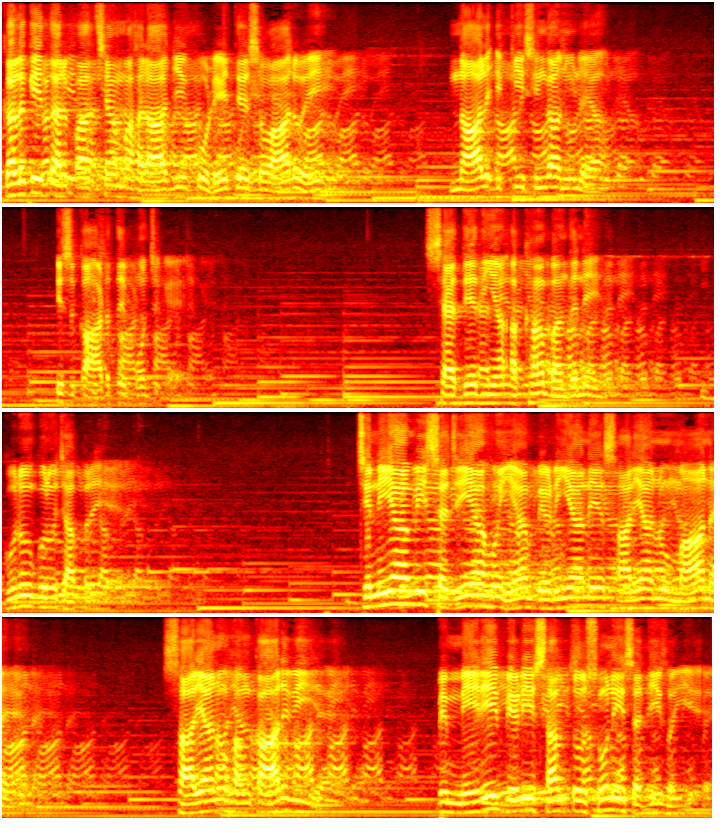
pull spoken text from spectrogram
ਕਲਗੀਧਰ ਪਾਤਸ਼ਾਹ ਮਹਾਰਾਜ ਜੀ ਘੋੜੇ ਤੇ ਸਵਾਰ ਹੋਏ। ਨਾਲ 21 ਸਿੰਘਾਂ ਨੂੰ ਲਿਆ। ਇਸ ਘਾਟ ਤੇ ਪਹੁੰਚ ਗਏ। ਸੈਦੇ ਦੀਆਂ ਅੱਖਾਂ ਬੰਦ ਨੇ। ਗੁਰੂ ਗੁਰੂ ਜਪ ਰਹੇ। ਜਿੰਨੀਆਂ ਵੀ ਸਜੀਆਂ ਹੋਈਆਂ ਬੇੜੀਆਂ ਨੇ ਸਾਰਿਆਂ ਨੂੰ ਮਾਣ ਹੈ। ਸਾਰਿਆਂ ਨੂੰ ਹੰਕਾਰ ਵੀ ਹੈ। ਵੀ ਮੇਰੀ ਬੇੜੀ ਸਭ ਤੋਂ ਸੋਹਣੀ ਸਜੀ ਹੋਈ ਹੈ।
